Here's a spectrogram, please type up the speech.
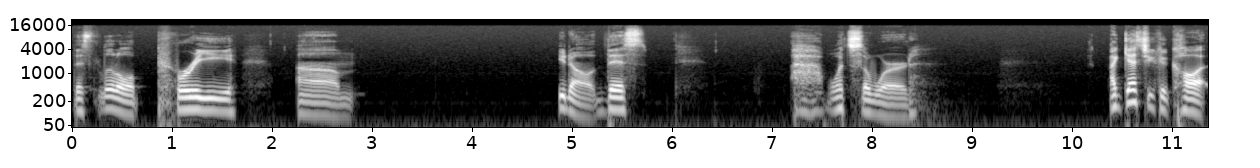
this little pre um, you know, this ah, what's the word? I guess you could call it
